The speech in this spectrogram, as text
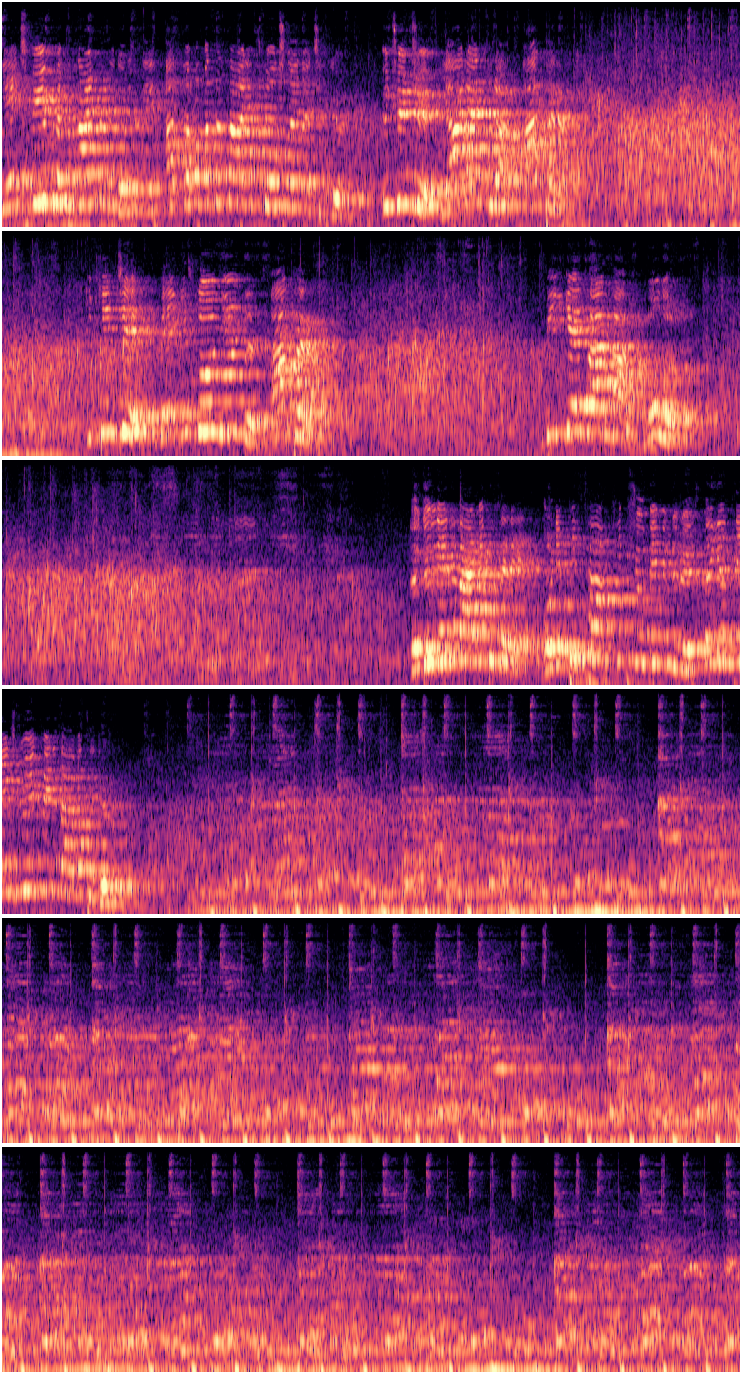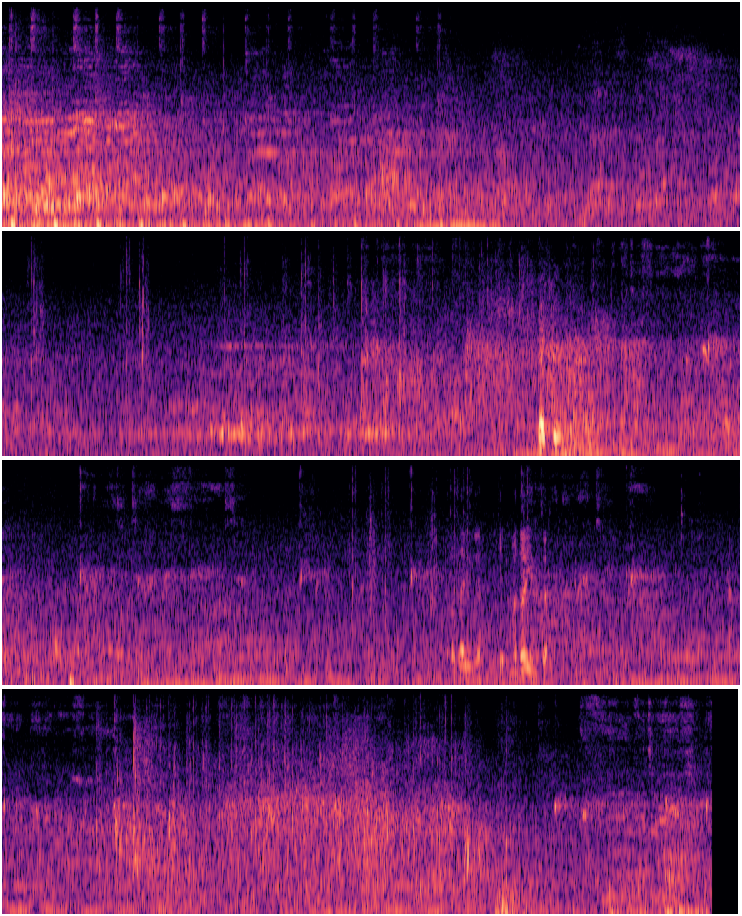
Genç büyük kadınlar kategorisi atlama masası alet sporcularını açıklıyorum. Üçüncü, Yaren Turan, Ankara. İkinci, Bengisu Yıldız, Ankara. Bilge Tarhan, Bolu. Ödüllerini vermek üzere Olimpik Takip Şube Müdürü Sayın Necmi Ünver'i davet ediyorum. Bekleyin. Madalya, madalya imza.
